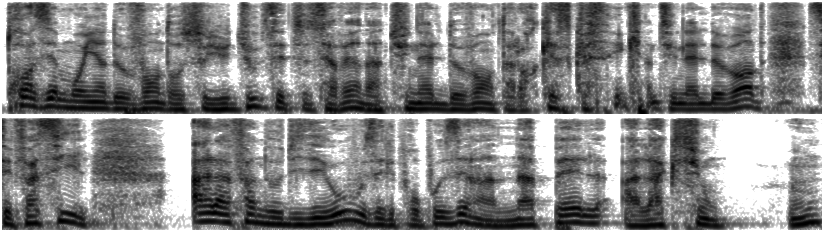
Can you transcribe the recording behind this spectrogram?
Troisième moyen de vendre sur YouTube, c'est de se servir d'un tunnel de vente. Alors qu'est-ce que c'est qu'un tunnel de vente? C'est facile. À la fin de vos vidéos, vous allez proposer un appel à l'action. Hein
